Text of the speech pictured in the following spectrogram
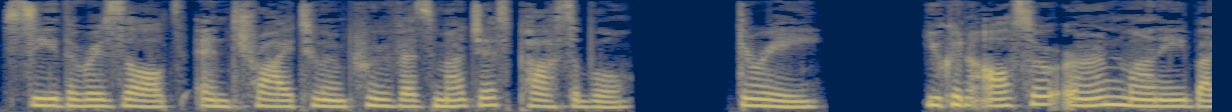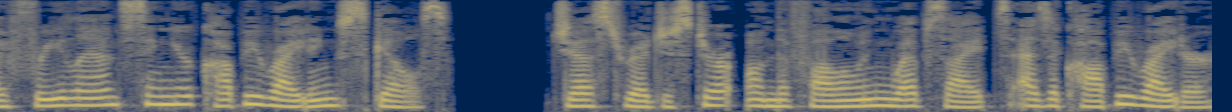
See the results and try to improve as much as possible. 3. You can also earn money by freelancing your copywriting skills. Just register on the following websites as a copywriter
